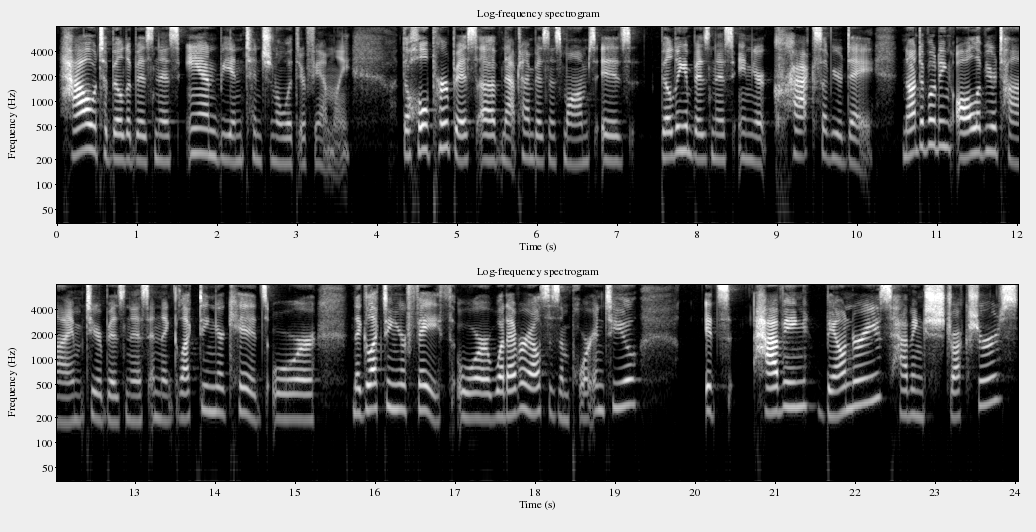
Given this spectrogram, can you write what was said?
how to build a business and be intentional with your family. The whole purpose of Naptime Business Moms is building a business in your cracks of your day, not devoting all of your time to your business and neglecting your kids or neglecting your faith or whatever else is important to you it's having boundaries, having structures,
